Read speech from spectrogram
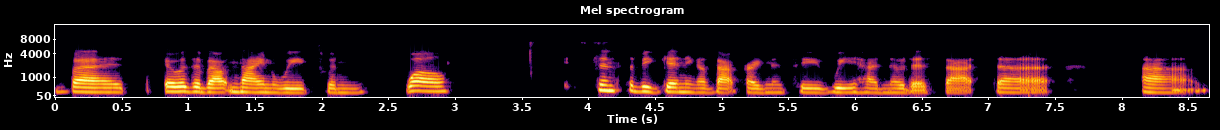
but it was about nine weeks when, well, since the beginning of that pregnancy, we had noticed that the um,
